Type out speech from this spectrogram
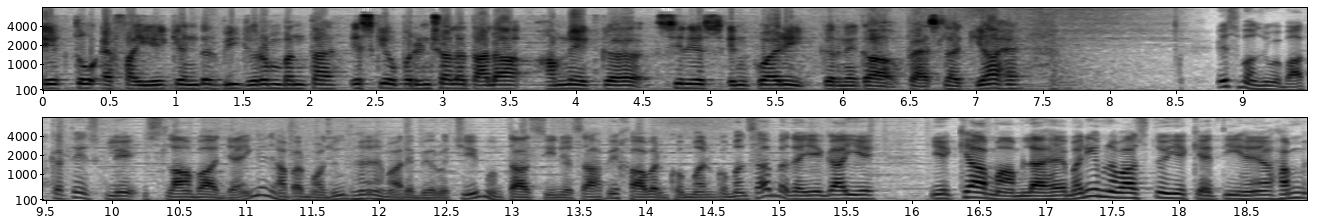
एक तो एफ़ आई ए के अंदर भी जुर्म बनता है। इसके ऊपर इंशाल्लाह ताला हमने एक सीरियस इंक्वायरी करने का फैसला किया है। इस मौजू में बात करते हैं। इसके लिए इस्लामाबाद जाएँगे, जहाँ पर मौजूद हैं हमारे ब्यूरो चीफ मुमताज़ सीनियर साहबी खावर घुमन घुमन साहब, बताइएगा ये ये क्या मामला है? मरीम नवाज़ तो ये कहती हैं, हम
